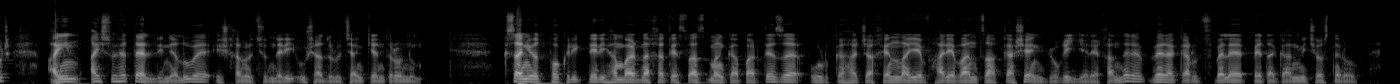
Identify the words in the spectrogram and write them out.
որ այն այսուհետել լինելու է իշխանությունների ուշադրության կենտրոնում։ 27 փոքրիկների համար նախատեսված մանկապարտեզը, ուր կհաճախեն նաև հարևան Ծաղկաշեն գյուղի երեխաները, վերակառուցվել է պետական միջոցներով։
